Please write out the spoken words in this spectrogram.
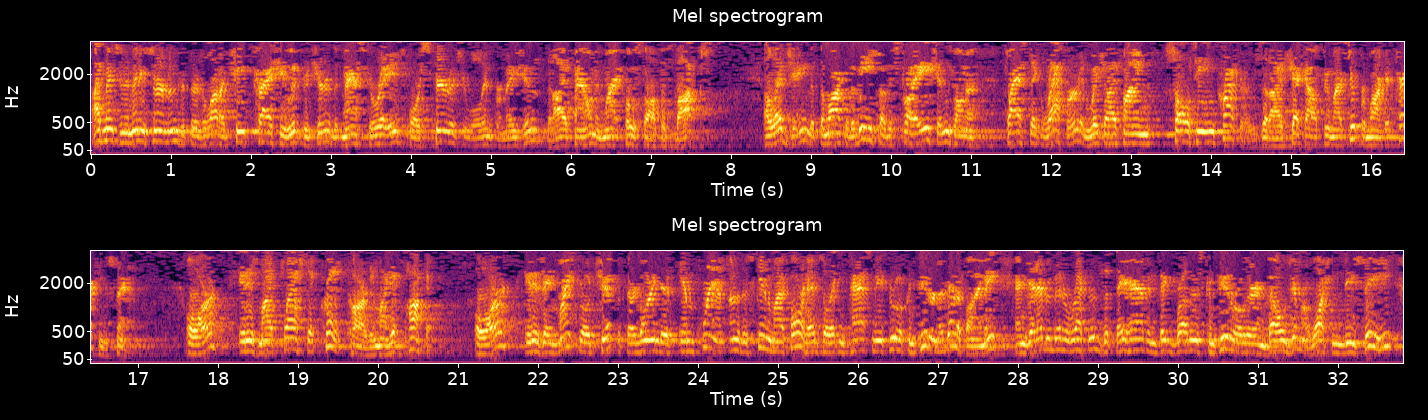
I've mentioned in many sermons that there's a lot of cheap, trashy literature that masquerades for spiritual information that I found in my post office box, alleging that the mark of the beast are the striations on a plastic wrapper in which I find saltine crackers that I check out through my supermarket checking stand. Or it is my plastic credit card in my hip pocket. Or it is a microchip that they're going to implant under the skin of my forehead so they can pass me through a computer and identify me and get every bit of records that they have in Big Brother's computer over there in Belgium or Washington, D.C.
